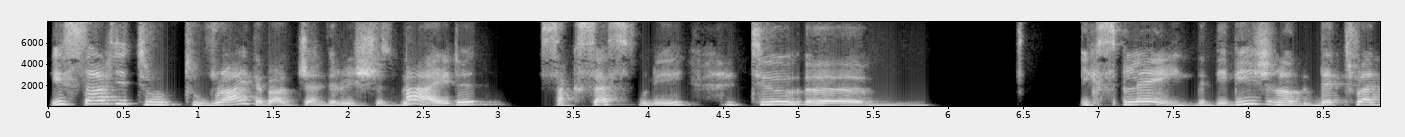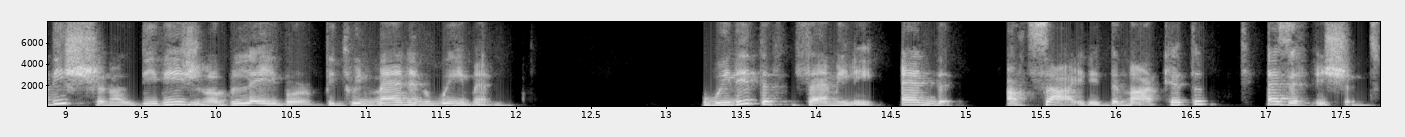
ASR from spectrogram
he started to, to write about gender issues, tried successfully to um, explain the division of the traditional division of labor between men and women within the family and outside in the market as efficient.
